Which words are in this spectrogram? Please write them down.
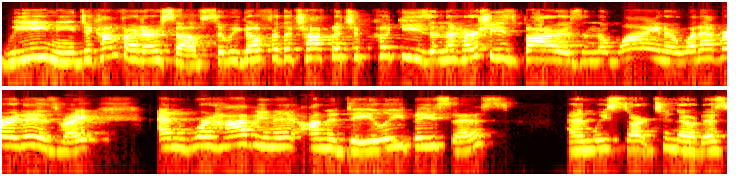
we need to comfort ourselves. So we go for the chocolate chip cookies and the Hershey's bars and the wine or whatever it is, right? And we're having it on a daily basis and we start to notice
